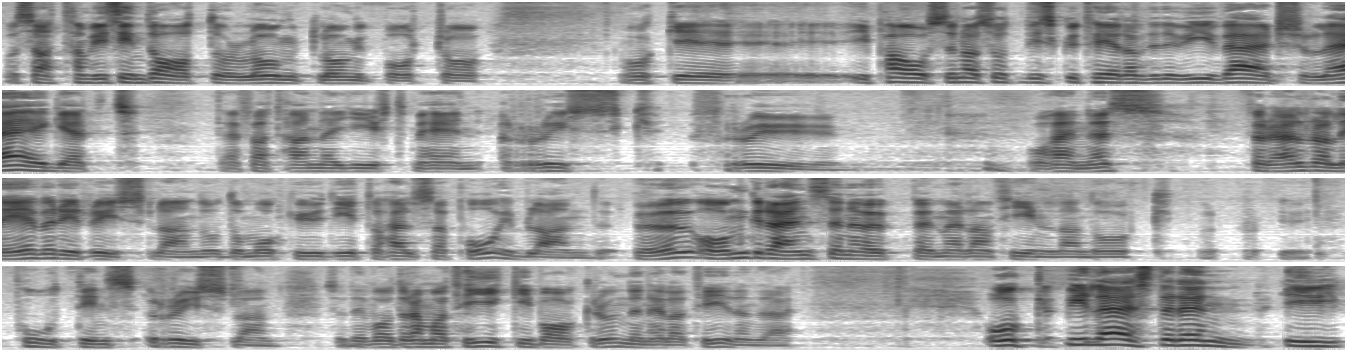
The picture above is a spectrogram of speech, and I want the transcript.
och satt han vid sin dator långt, långt bort. Och, och eh, i pauserna så diskuterade vi världsläget därför att han är gift med en rysk fru. Och hennes föräldrar lever i Ryssland och de åker ju dit och hälsar på ibland. Om gränsen är öppen mellan Finland och Putins Ryssland. Så det var dramatik i bakgrunden hela tiden där. Och vi läste den i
